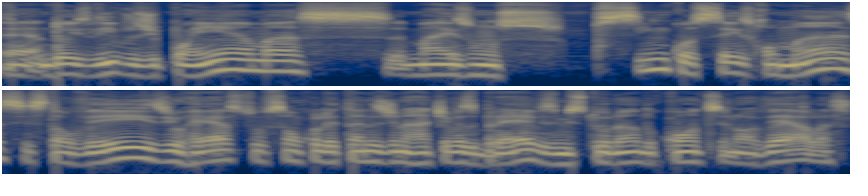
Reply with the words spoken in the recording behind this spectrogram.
é, dois livros de poemas, mais uns cinco ou seis romances, talvez, e o resto são coletâneas de narrativas breves, misturando contos e novelas.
